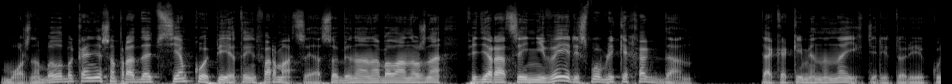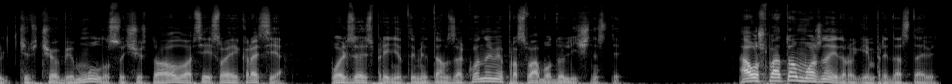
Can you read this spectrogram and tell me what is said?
Можно было бы, конечно, продать всем копии этой информации, особенно она была нужна Федерации Нивей и Республике Хагдан, так как именно на их территории культ Черчоби Мула существовал во всей своей красе, пользуясь принятыми там законами про свободу личности. А уж потом можно и другим предоставить.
